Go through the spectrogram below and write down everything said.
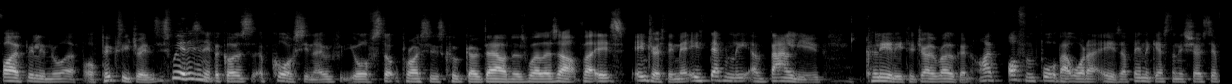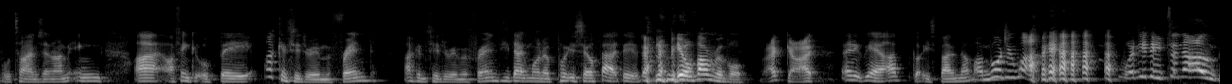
five billion worth of Pixie Dreams. It's weird, isn't it? Because of course, you know, your stock prices could go down as well as up. But it's interesting. There is definitely a value clearly to Joe Rogan. I've often thought about what that is. I've been a guest on his show several times, and I'm in. I, I think it would be. I consider him a friend. I consider him a friend. You don't want to put yourself out, do you? Don't want to be all vulnerable. That guy. Anyway, yeah, I've got his phone number. I'm wondering what. what do you need to know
